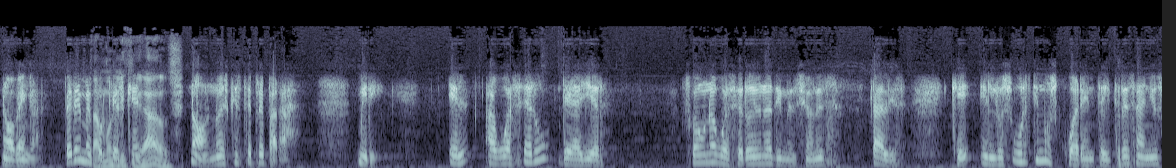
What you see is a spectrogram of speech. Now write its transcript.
No, venga, espéreme Estamos porque es que... liquidados. No, no es que esté preparada. Mire, el aguacero de ayer fue un aguacero de unas dimensiones tales que en los últimos 43 años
